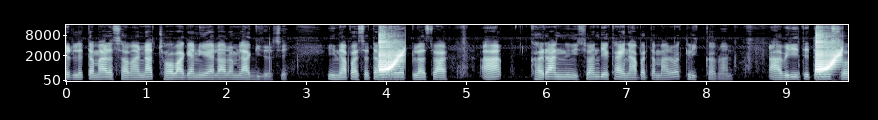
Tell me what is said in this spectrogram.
એટલે તમારે સવારના છ વાગ્યાનું એલાર્મ લાગી જશે. એના પાસે તમારે પ્લસ આ ખરાનું નિશાન દેખાય, એના પર તમારે ક્લિક કરવાનું. આવી રીતે તમે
